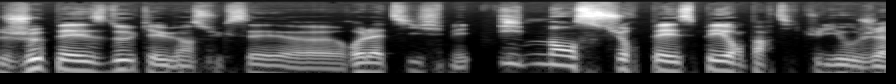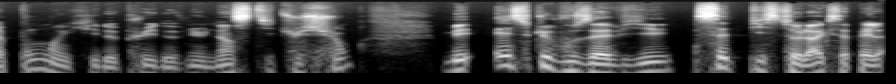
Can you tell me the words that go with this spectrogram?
jeu PS2 qui a eu un succès euh, relatif, mais immense sur PSP en particulier au Japon et qui depuis est devenu une institution. Mais est-ce que vous aviez cette piste-là qui s'appelle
